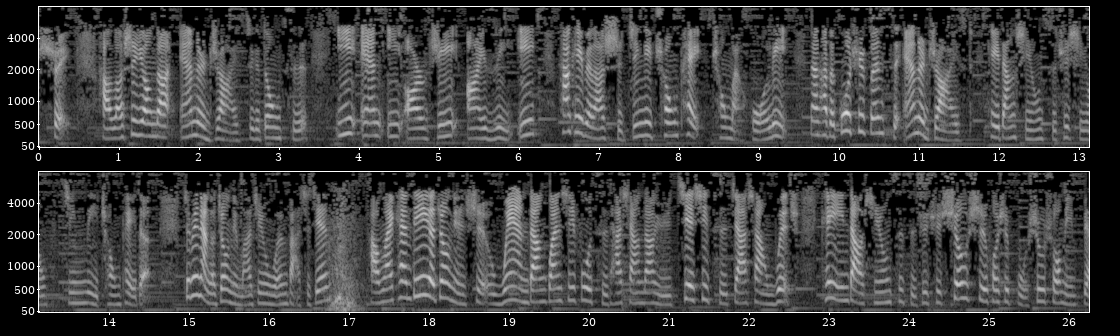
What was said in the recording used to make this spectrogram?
睡。好，老师用到 energize 这个动词，e n e r g i z e，它可以表达使精力充沛、充满活力。那它的过去分词 energized 可以当形容词去形容精力充沛的。这边两个重点，我们要进入文法时间。好，我们来看第一个重点是 when 当关系副词，它相当于介系词加上 which，可以引导形容词子句去修饰或是补述说明表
